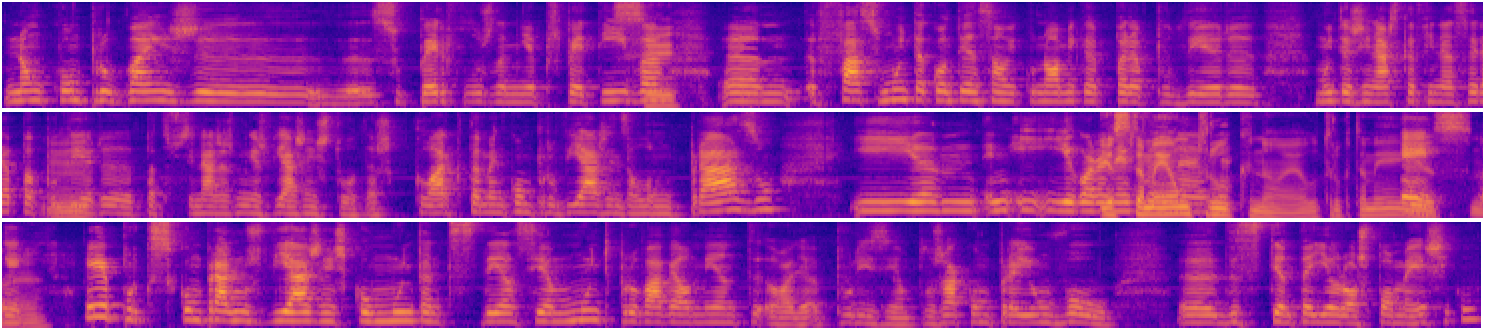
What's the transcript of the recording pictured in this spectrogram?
não compro bens uh, supérfluos na minha perspectiva, um, faço muita contenção económica para poder, muita ginástica financeira para poder hum. uh, patrocinar as minhas viagens todas. Claro que também compro viagens a longo prazo e, um, e agora Esse também é um truque, não é? O truque também é, é esse, não é? é? É porque se comprarmos viagens com muita antecedência, muito provavelmente, olha, por exemplo, já comprei um voo uh, de 70 euros para o México.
